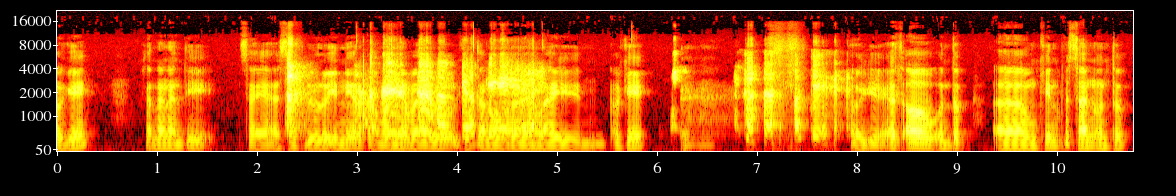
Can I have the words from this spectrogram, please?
oke karena nanti saya save dulu ini rekamannya baru Oke, kita oke. ngobrol yang lain oke oke Oke, oh untuk eh, mungkin pesan untuk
